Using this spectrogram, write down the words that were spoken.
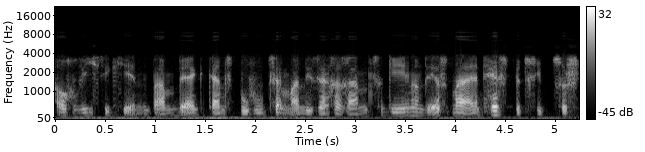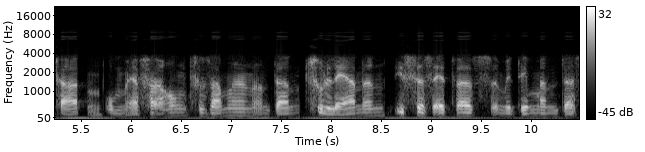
auch wichtig, hier in Bamberg ganz behutsam an die Sache ranzugehen und erstmal einen Testbetrieb zu starten, um Erfahrungen zu sammeln und dann zu lernen, ist das etwas, mit dem man das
